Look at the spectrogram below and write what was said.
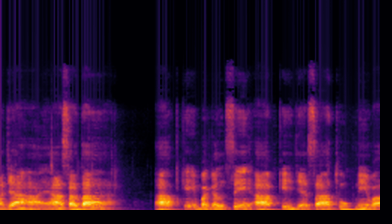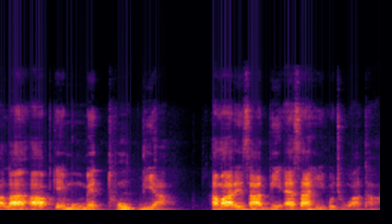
मज़ा आया सरदार। आपके बगल से आपके जैसा थूकने वाला आपके मुँह में थूक दिया हमारे साथ भी ऐसा ही कुछ हुआ था।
